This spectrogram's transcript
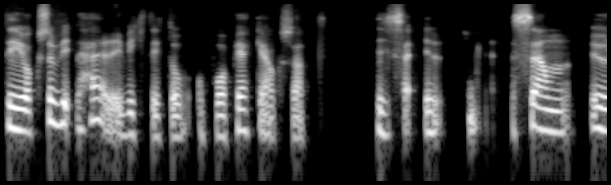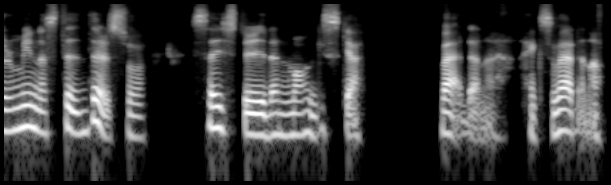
det, är också, det här är viktigt att, att påpeka också att i, sen urminnes tider så sägs det i den magiska världen, häxvärlden, att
